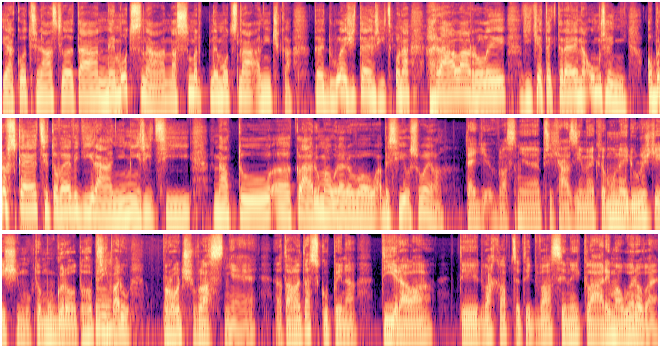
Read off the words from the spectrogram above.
jako 13-letá nemocná, na smrt nemocná Anička. To je důležité říct. Ona hrála roli dítěte, které je na umření. Obrovské citové vydírání mířící na tu uh, Kláru Maurerovou, aby si ji osvojila teď vlastně přicházíme k tomu nejdůležitějšímu, k tomu gro toho hmm. případu. Proč vlastně tahle ta skupina týrala ty dva chlapce, ty dva syny Kláry Mauerové?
